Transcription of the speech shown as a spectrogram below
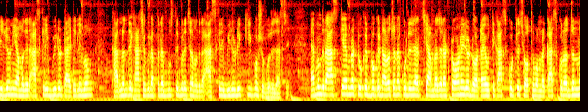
ভিডিও নিয়ে। আমাদের আজকের ভিডিও টাইটেল এবং থামনেল দেখে আশা করি আপনারা বুঝতে পেরেছেন আমাদের আজকের ভিডিওটি কী প্রশ্ন করে যাচ্ছে। এবং বন্ধুরা, আজকে আমরা টোকের পকেট আলোচনা করে যাচ্ছি। আমরা যারা টর্নেডো ডট আইওতে কাজ করতেছি অথবা আমরা কাজ করার জন্য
